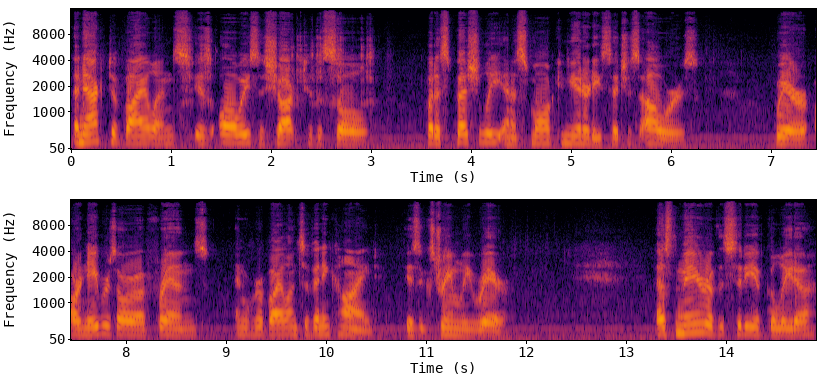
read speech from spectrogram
An act of violence is always a shock to the soul, but especially in a small community such as ours, where our neighbors are our friends and where violence of any kind is extremely rare. As the mayor of the City of Goleta,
